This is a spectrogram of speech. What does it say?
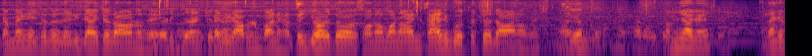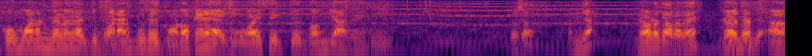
ગમે નહીં છે તો જડી જાય છે દાવાનો છે. લડી જાય છે આપણે ગયો હોય તો સોનામાં આવીને કાલ ગો તો દાવાનો છે? હા એમ કરો. સમજ્યા કે? અને કે કોઈ માણસ મેલો કે ભણાને પૂછે ભણો ક્યાં જાય છે? હોય છે કે ગમ ગયા છે? તો સારું સમજ્યા? લેવડો તારો ભાઈ. લેવડો હા.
